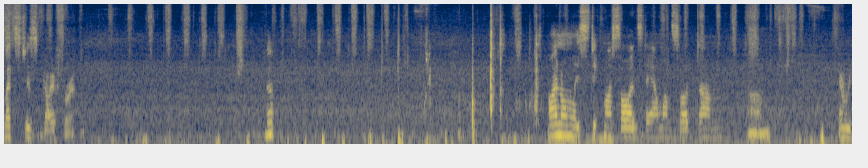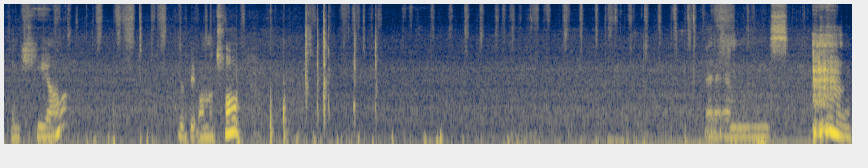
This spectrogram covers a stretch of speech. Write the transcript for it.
let's just go for it. Nope. I normally stick my sides down once I've done um, everything here. A bit on the top. And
